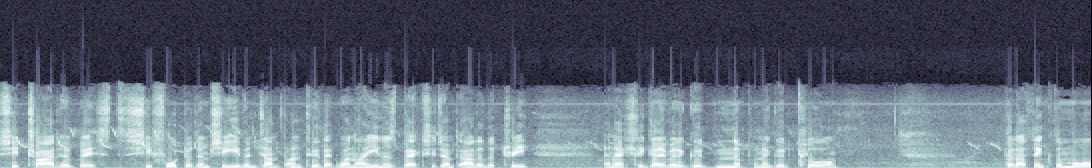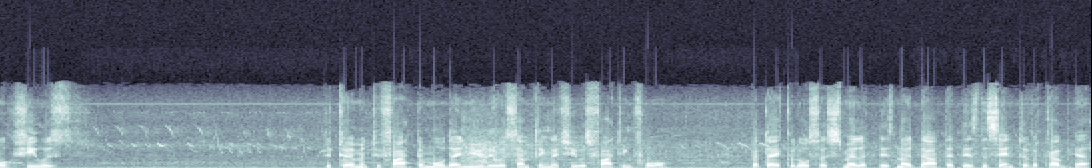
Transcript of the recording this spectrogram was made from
She tried her best. She fought with him. She even jumped onto that one hyena's back. She jumped out of the tree and actually gave it a good nip and a good claw. But I think the more she was determined to fight, the more they knew there was something that she was fighting for. But they could also smell it. There's no doubt that there's the scent of a cub here.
